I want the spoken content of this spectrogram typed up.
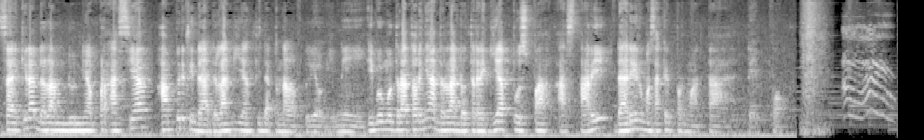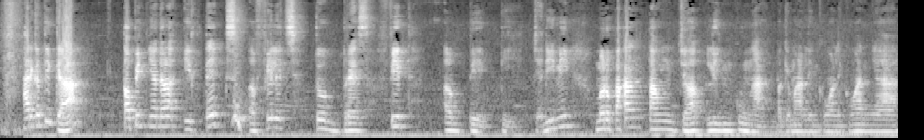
Saya kira dalam dunia perasian hampir tidak ada lagi yang tidak kenal beliau ini. Ibu moderatornya adalah Dr. Regia Puspa Astari dari Rumah Sakit Permata Depok. Hari ketiga, topiknya adalah It Takes a Village to Breastfeed a baby. Jadi ini merupakan tanggung jawab lingkungan. Bagaimana lingkungan-lingkungannya,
